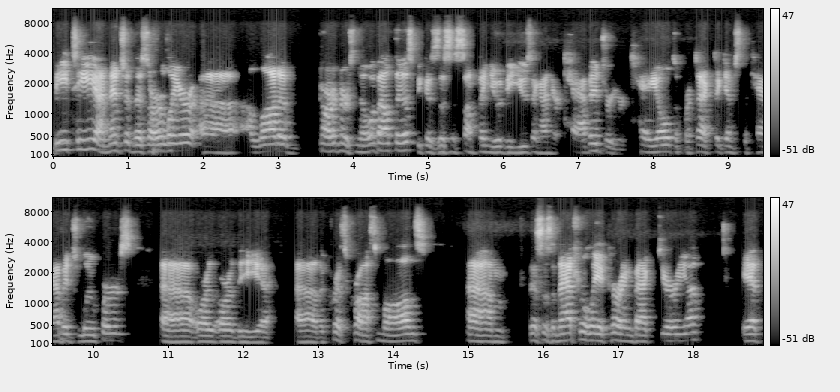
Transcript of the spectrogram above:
BT, I mentioned this earlier. Uh, a lot of gardeners know about this because this is something you would be using on your cabbage or your kale to protect against the cabbage loopers uh, or, or the, uh, the crisscross moths. Um, this is a naturally occurring bacteria. It,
